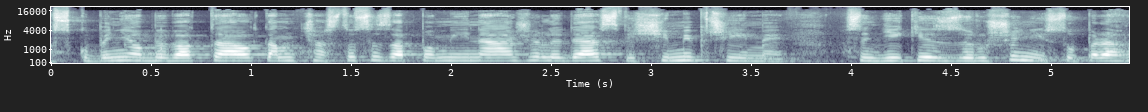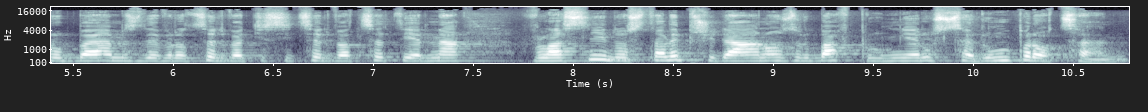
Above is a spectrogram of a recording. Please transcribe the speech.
skupině obyvatel. Tam často se zapomíná, že lidé s vyššími příjmy vlastně díky zrušení superhrubé mzdy v roce 2021 vlastně dostali přidáno zhruba v průměru 7 Eh,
